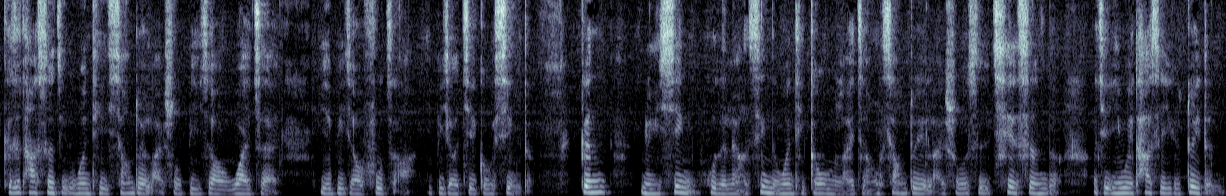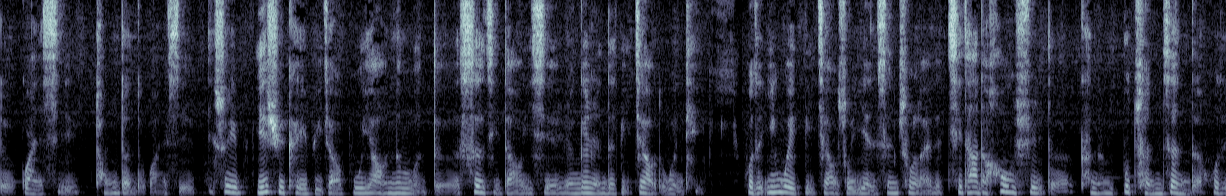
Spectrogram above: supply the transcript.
可是它涉及的问题相对来说比较外在，也比较复杂，也比较结构性的，跟女性或者两性的问题跟我们来讲相对来说是切身的，而且因为它是一个对等的关系、同等的关系，所以也许可以比较不要那么的涉及到一些人跟人的比较的问题。或者因为比较所衍生出来的其他的后续的可能不纯正的或者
